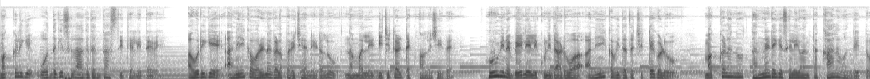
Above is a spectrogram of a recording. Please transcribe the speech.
ಮಕ್ಕಳಿಗೆ ಒದಗಿಸಲಾಗದಂತಹ ಸ್ಥಿತಿಯಲ್ಲಿದ್ದೇವೆ. ಅವರಿಗೆ ಅನೇಕ ವರ್ಣಗಳ ಪರಿಚಯ ನೀಡಲು ನಮ್ಮಲ್ಲಿ ಡಿಜಿಟಲ್ ಟೆಕ್ನಾಲಜಿ ಇದೆ. ಹೂವಿನ ಬೇಲಿಯಲ್ಲಿ ಕುಣಿದಾಡುವ ಅನೇಕ ವಿಧದ ಚಿಟ್ಟೆಗಳು ಮಕ್ಕಳನ್ನು ತನ್ನೆಡೆಗೆ ಸೆಳೆಯುವಂಥ ಕಾಲ ಹೊಂದಿತ್ತು.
